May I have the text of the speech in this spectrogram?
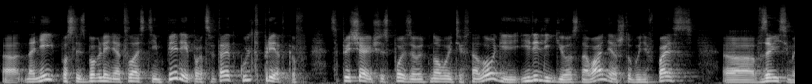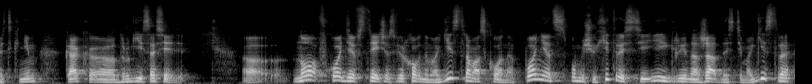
на ней после избавления от власти империи процветает культ предков, запрещающий использовать новые технологии и религию основания, чтобы не впасть э, в зависимость к ним, как э, другие соседи. Но в ходе встречи с верховным магистром Аскона Понец с помощью хитрости и игры на жадности магистра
